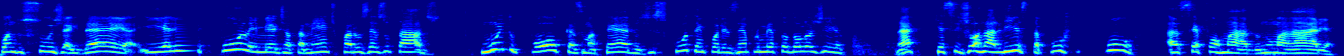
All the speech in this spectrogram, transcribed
quando surge a ideia e ele pula imediatamente para os resultados. Muito poucas matérias discutem, por exemplo, metodologia. Né? Que esse jornalista, por, por a ser formado numa área,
